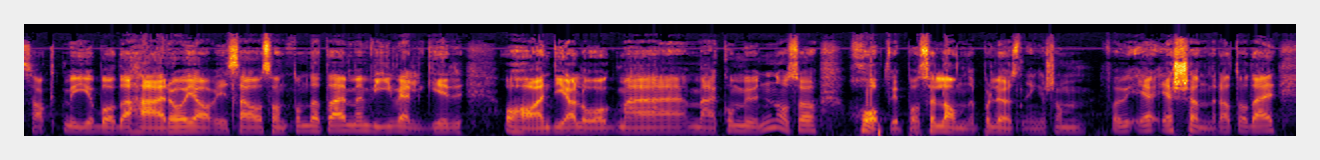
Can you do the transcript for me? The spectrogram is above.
sagt mye både her og i avisa og sånt om dette, men vi velger å ha en dialog med, med kommunen. Og så håper vi på å lande på løsninger som For jeg, jeg skjønner at og det er,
